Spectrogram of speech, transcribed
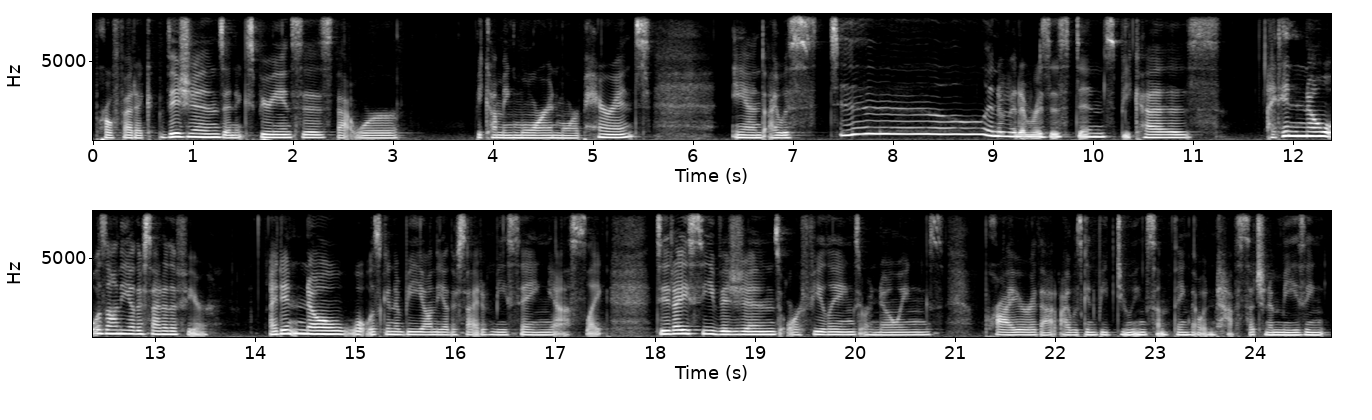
prophetic visions and experiences that were becoming more and more apparent. And I was still a bit of resistance because I didn't know what was on the other side of the fear. I didn't know what was going to be on the other side of me saying yes. Like, did I see visions or feelings or knowings prior that I was going to be doing something that would have such an amazing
